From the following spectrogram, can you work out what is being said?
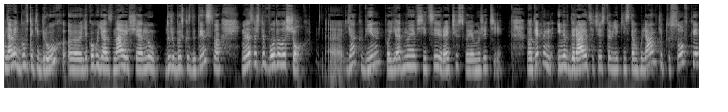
Навіть був такий друг, е, якого я знаю ще ну, дуже близько з дитинства, і мене завжди вводило шок, е, як він поєднує всі ці речі в своєму житті. Ну, От як він і не вдаряється чисто в якісь там гулянки, тусовки,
